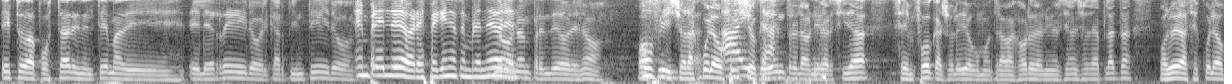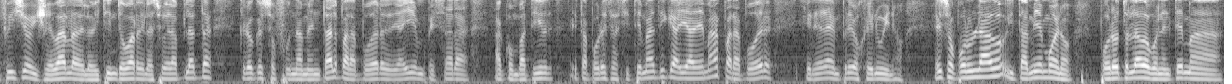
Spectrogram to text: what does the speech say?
esto de apostar en el tema de el herrero, el carpintero. Emprendedores, pequeños emprendedores. No, no emprendedores, no. Oficio, la escuela de oficio que dentro de la universidad se enfoca, yo le digo como trabajador de la Universidad Nacional de La Plata, volver a las escuelas de oficio y llevarla de los distintos barrios de la ciudad de La Plata, creo que eso es fundamental para poder desde ahí empezar a, a combatir esta pobreza sistemática y además para poder generar empleo genuino. Eso por un lado y también, bueno, por otro lado con el tema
